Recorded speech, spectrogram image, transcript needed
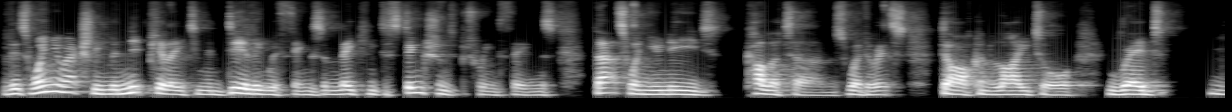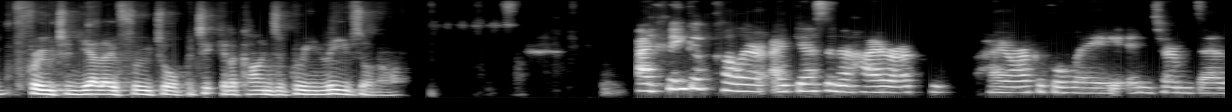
but it's when you're actually manipulating and dealing with things and making distinctions between things that's when you need color terms, whether it's dark and light or red fruit and yellow fruit or particular kinds of green leaves or not? I think of color, I guess, in a hierarchical hierarchical way in terms of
